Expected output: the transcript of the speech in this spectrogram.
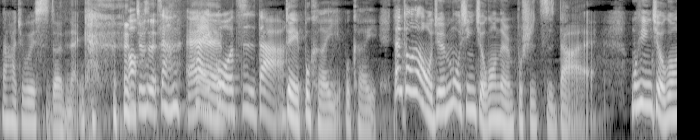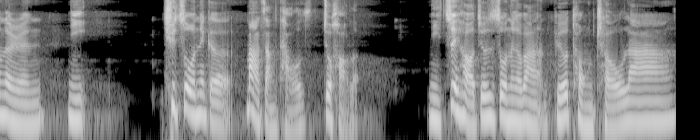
那他就会死得很难看。哦、就是这样，太过自大。哎，对，不可以，不可以。但通常我觉得木星九宫的人不是自大，哎，木星九宫的人，你。去做那个蚂蚱头就好了。你最好就是做那个蚂，比如统筹啦、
